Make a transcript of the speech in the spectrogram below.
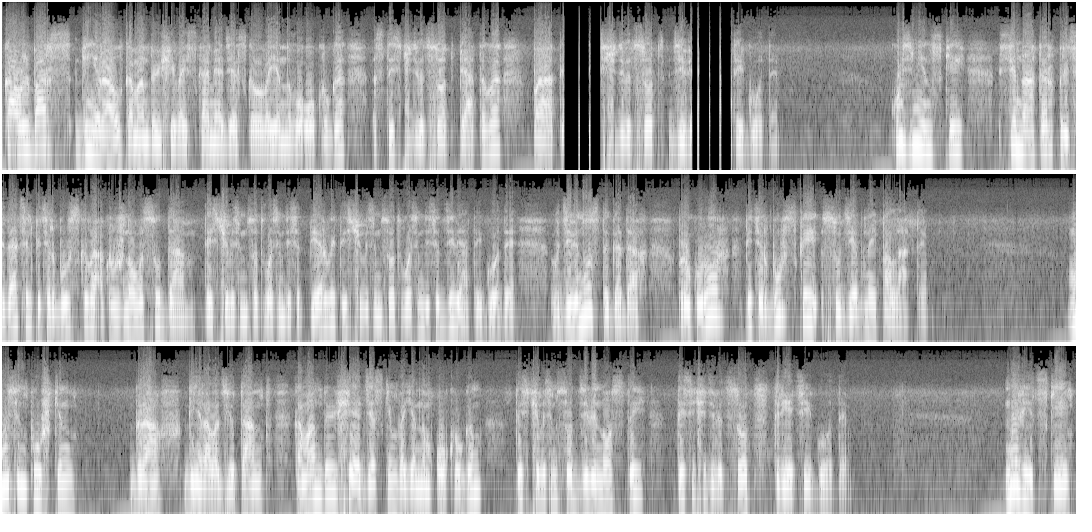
Каульбарс, генерал, командующий войсками Одесского военного округа с 1905 по 1909 годы. Кузьминский, сенатор, председатель Петербургского окружного суда 1881-1889 годы. В 90-х годах прокурор Петербургской судебной палаты. Мусин Пушкин, граф, генерал-адъютант, командующий Одесским военным округом 1890-1903 годы. Новицкий.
